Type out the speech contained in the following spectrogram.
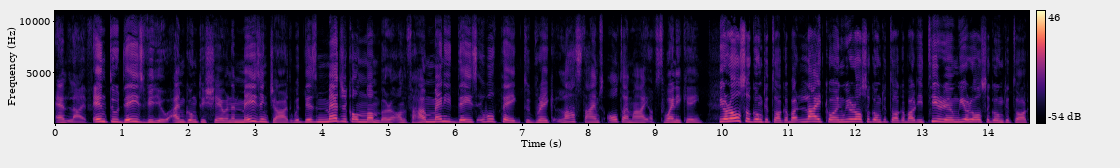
and life. In today's video, I'm going to share an amazing chart with this magical number on how many days it will take to break last time's all-time high of 20k. We are also going to talk about Litecoin, we are also going to talk about Ethereum, we are also going to talk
